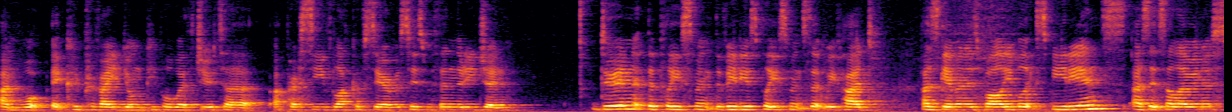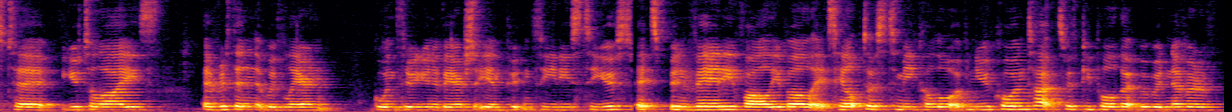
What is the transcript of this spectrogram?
and what it could provide young people with due to a perceived lack of services within the region. Doing the placement, the various placements that we've had, has given us valuable experience as it's allowing us to utilise everything that we've learned going through university and putting theories to use. It's been very valuable. It's helped us to make a lot of new contacts with people that we would never have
